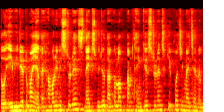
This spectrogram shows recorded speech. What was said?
তো এই ভিডিঅ'টো মই ইয়াতে সামৰিম ষ্টুডেণ্টছ নেক্সট ভিডিঅ'ত আকৌ লগ পাম। থেংক ইউ ষ্টুডেণ্টছ কিপ ৱাচিং মাই চেনেল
